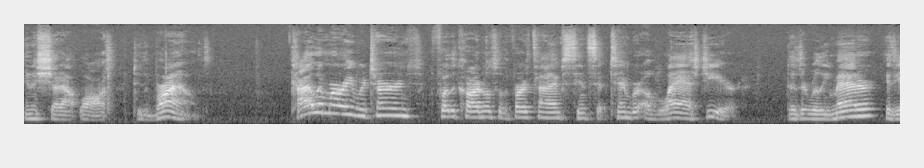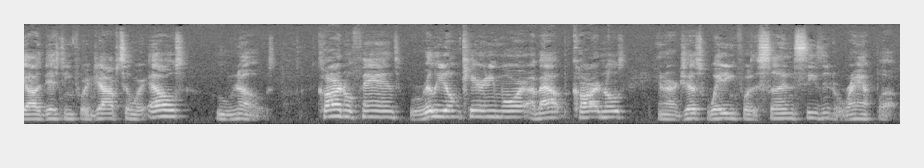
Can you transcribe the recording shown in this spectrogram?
in a shutout loss to the Browns. Kyler Murray returns for the Cardinals for the first time since September of last year. Does it really matter? Is he auditioning for a job somewhere else? Who knows? Cardinal fans really don't care anymore about the Cardinals and are just waiting for the Suns season to ramp up.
